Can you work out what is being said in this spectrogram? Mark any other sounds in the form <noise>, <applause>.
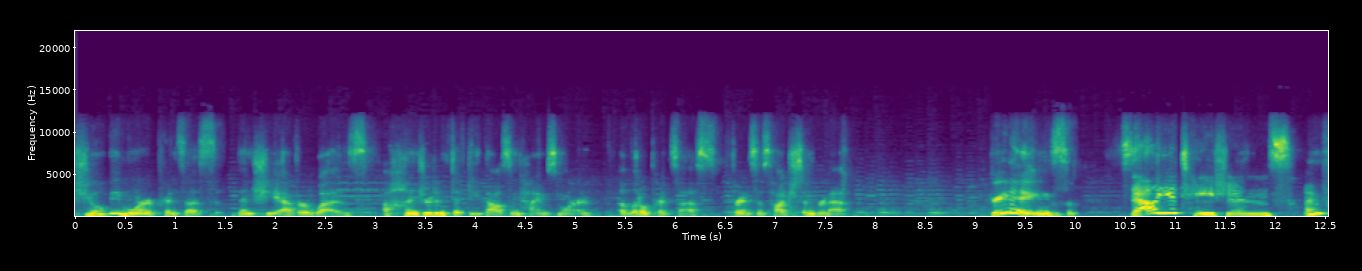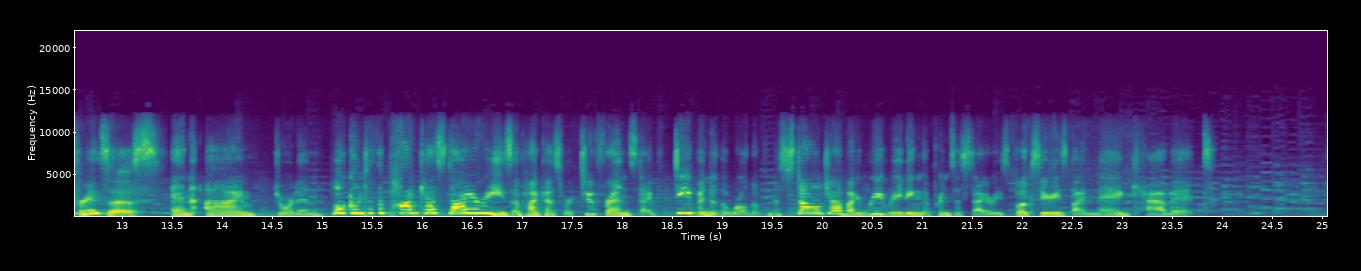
She'll be more princess than she ever was, 150,000 times more. A little princess, Frances Hodgson Burnett. Greetings! Salutations. I'm Frances. And I'm Jordan. Welcome to the Podcast Diaries, a podcast where two friends dive deep into the world of nostalgia by rereading the Princess Diaries book series by Meg Cabot.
